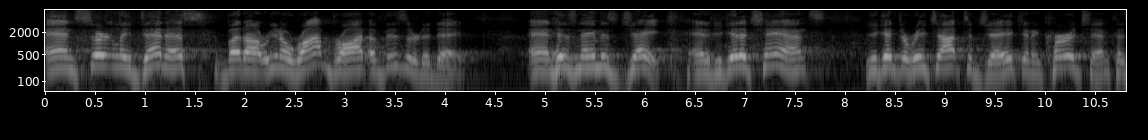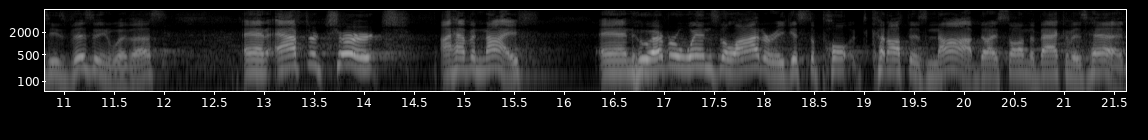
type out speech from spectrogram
And certainly Dennis, but, uh, you know, Rob brought a visitor today. And his name is Jake. And if you get a chance, you get to reach out to Jake and encourage him because he's visiting with us. And after church, I have a knife, and whoever wins the lottery gets to pull, cut off this knob that I saw in the back of his head.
